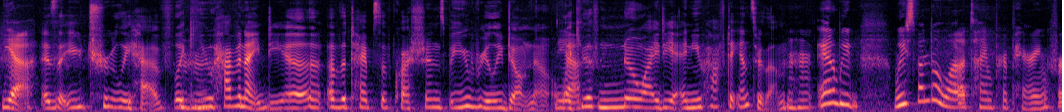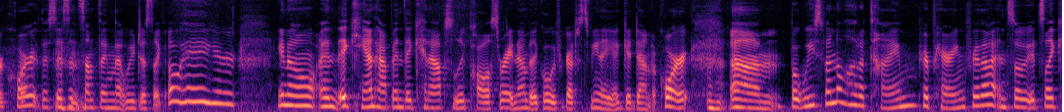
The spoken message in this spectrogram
Yeah. is that you truly have like Mhm. you have an idea of the types of questions but you really don't know Yeah. like you have no idea and you have to answer them hmm And we we spend a lot of time preparing for court. This isn't Mhm. something that we just like, oh hey, you're, you know, and it can happen. They can absolutely call us right now and be like, oh, we forgot to subpoena you. Get down to court. Mhm. Um, but we spend a lot of time preparing for that, and so it's like,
